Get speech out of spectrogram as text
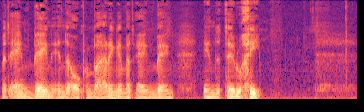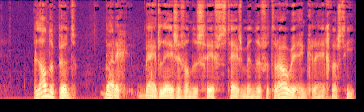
met één been in de openbaring en met één been in de theologie. Een ander punt waar ik bij het lezen van de schrift steeds minder vertrouwen in kreeg, was die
